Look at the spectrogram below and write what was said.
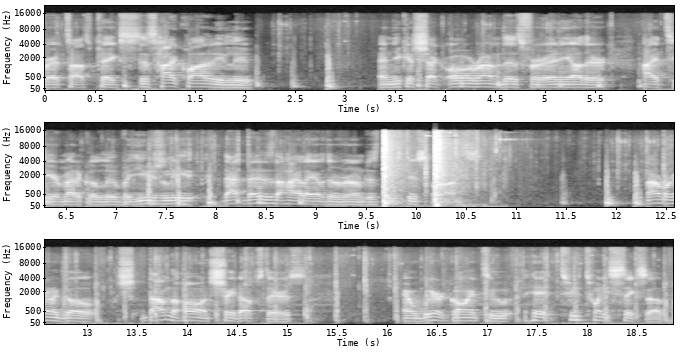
Veritas picks. This high quality loot. And you can check all around this for any other high tier medical loot, but usually that, that is the highlight of the room, just these two spawns. Now we're gonna go down the hall and straight upstairs. And we're going to hit 226 up.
